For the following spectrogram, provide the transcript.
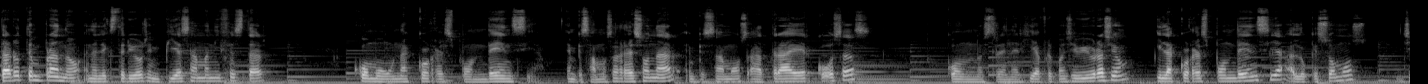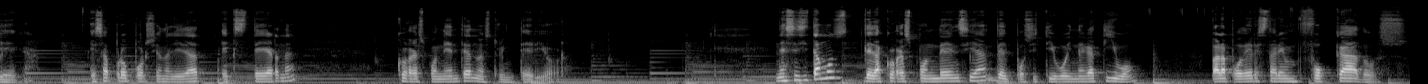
tarde o temprano en el exterior empieza a manifestar como una correspondencia. Empezamos a resonar, empezamos a atraer cosas con nuestra energía, frecuencia y vibración y la correspondencia a lo que somos llega. Esa proporcionalidad externa correspondiente a nuestro interior. Necesitamos de la correspondencia del positivo y negativo para poder estar enfocados,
